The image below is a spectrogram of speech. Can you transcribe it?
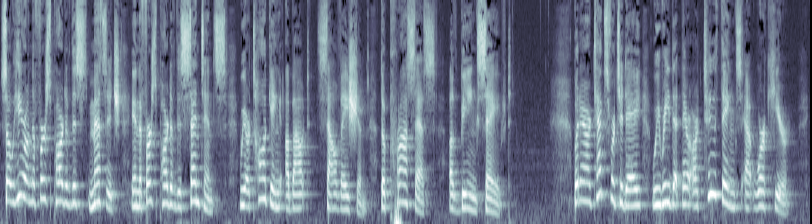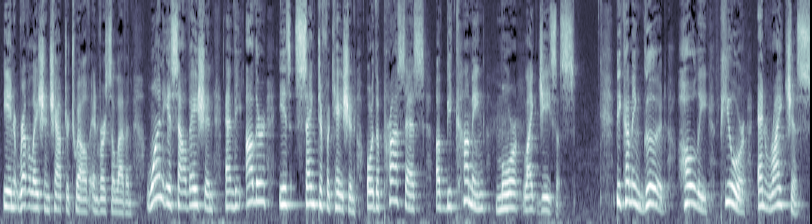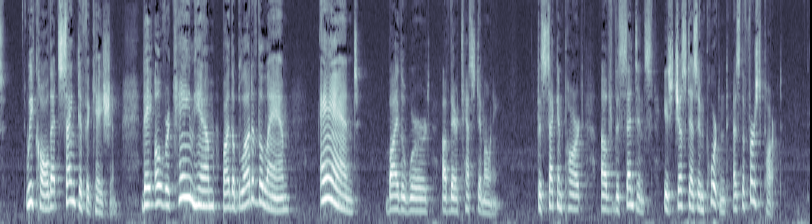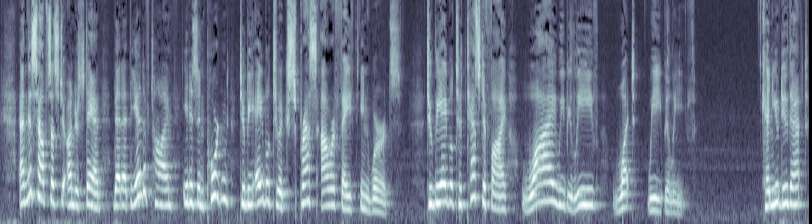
So, here on the first part of this message, in the first part of this sentence, we are talking about salvation, the process of being saved. But in our text for today, we read that there are two things at work here in Revelation chapter 12 and verse 11. One is salvation, and the other is sanctification, or the process of becoming more like Jesus. Becoming good, holy, pure, and righteous. We call that sanctification. They overcame him by the blood of the Lamb and by the word of their testimony. The second part of the sentence is just as important as the first part. And this helps us to understand that at the end of time, it is important to be able to express our faith in words, to be able to testify why we believe what we believe. Can you do that?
